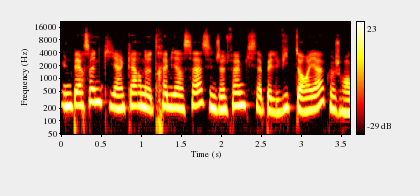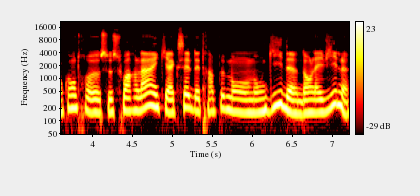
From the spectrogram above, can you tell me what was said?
Une personne qui incarne très bien ça, c'est une jeune femme qui s'appelle Victoria, que je rencontre euh, ce soir-là et qui accepte d'être un peu mon, guide dans la ville.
